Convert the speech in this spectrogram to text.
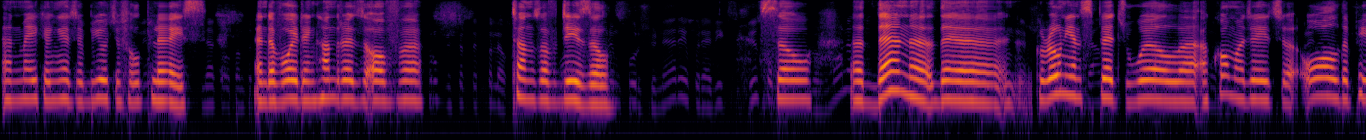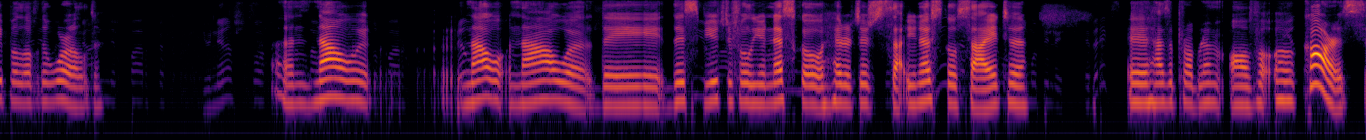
and making it a beautiful place and avoiding hundreds of uh, tons of diesel. So then uh, the Curonian spit will uh, accommodate all the people of the world. And now, now, now, the this beautiful UNESCO heritage UNESCO site has a problem of uh, cars.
